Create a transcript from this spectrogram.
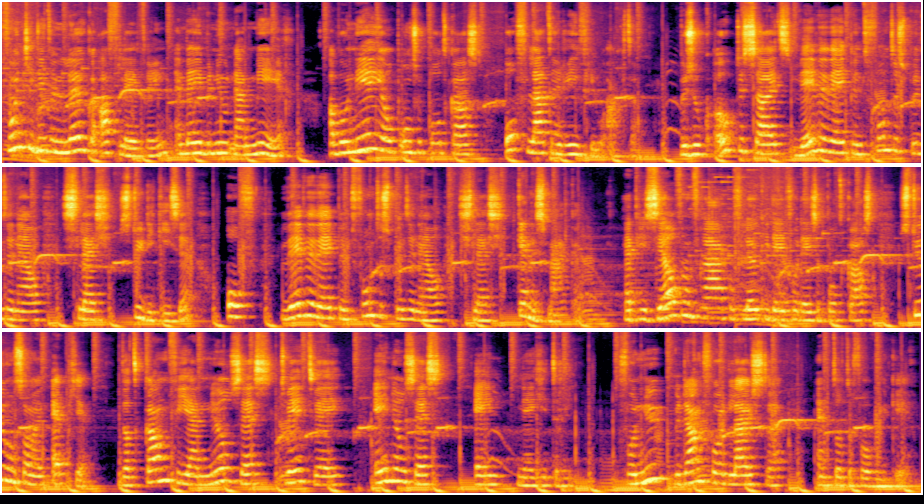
Vond je dit een leuke aflevering en ben je benieuwd naar meer? Abonneer je op onze podcast of laat een review achter. Bezoek ook de sites www.fontes.nl slash studiekiezen of www.fontes.nl slash kennismaken. Heb je zelf een vraag of leuk idee voor deze podcast? Stuur ons dan een appje. Dat kan via 0622 106 193. Voor nu bedankt voor het luisteren en tot de volgende keer.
